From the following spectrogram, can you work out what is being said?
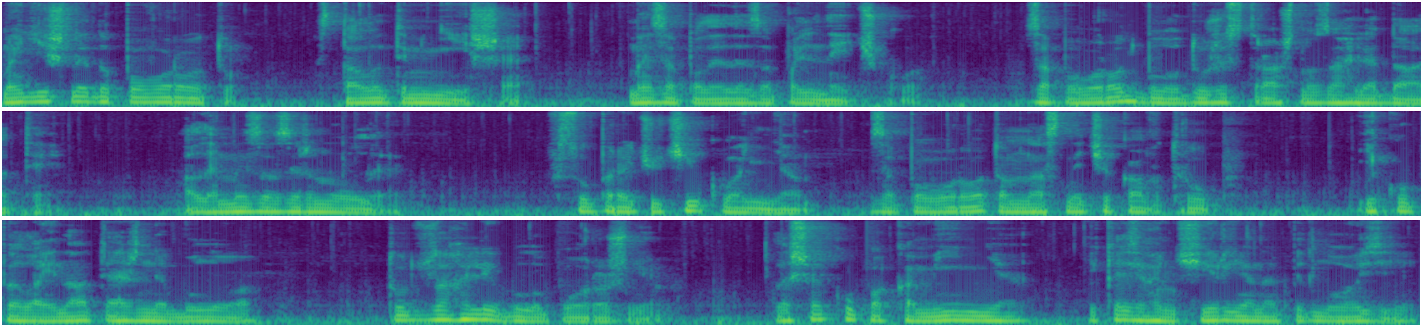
Ми дійшли до повороту, стало темніше. Ми запалили запальничку. За поворот було дуже страшно заглядати, але ми зазирнули. Всупереч очікуванням, за поворотом нас не чекав труп, і купи лайна теж не було. Тут взагалі було порожньо, лише купа каміння, якесь ганчір'я на підлозі.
